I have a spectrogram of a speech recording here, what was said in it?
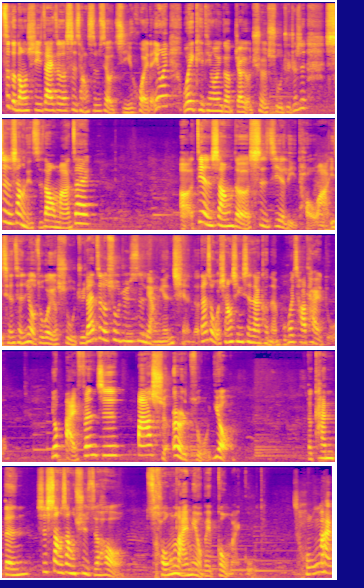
这个东西在这个市场是不是有机会的？因为我也可以提供一个比较有趣的数据，就是事实上你知道吗？在呃电商的世界里头啊，以前曾经有做过一个数据，但这个数据是两年前的，但是我相信现在可能不会差太多。有百分之八十二左右的刊登是上上去之后从来没有被购买过的，从来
